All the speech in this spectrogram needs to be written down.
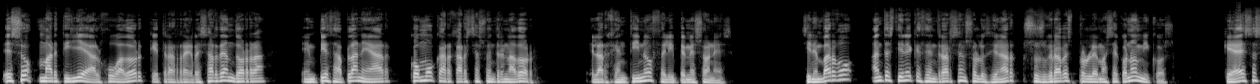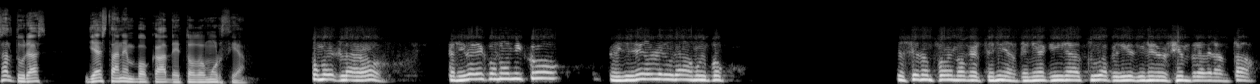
Eso martillea al jugador que tras regresar de Andorra empieza a planear cómo cargarse a su entrenador, el argentino Felipe Mesones. Sin embargo, antes tiene que centrarse en solucionar sus graves problemas económicos, que a esas alturas ya están en boca de todo Murcia. Hombre, claro, a nivel económico el dinero le duraba muy poco. Ese era un problema que él tenía. Tenía que ir al club a pedir dinero siempre adelantado.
